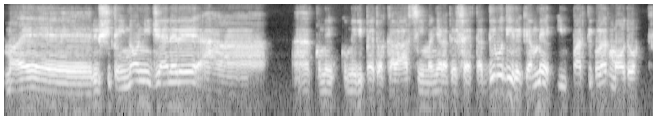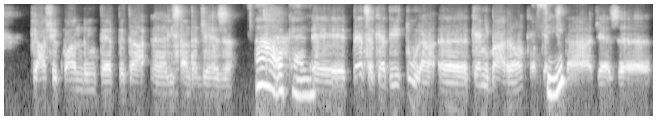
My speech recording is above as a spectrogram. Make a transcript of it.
ma è riuscita in ogni genere a, a come, come, ripeto, a calarsi in maniera perfetta. Devo dire che a me in particolar modo piace quando interpreta eh, gli standard jazz. Ah, ok. Eh, pensa che addirittura eh, Kenny Barron, che è un sì. pianista jazz eh,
